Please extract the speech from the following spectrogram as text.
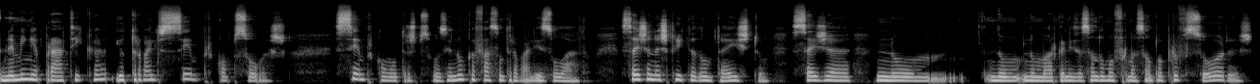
na minha prática, eu trabalho sempre com pessoas sempre com outras pessoas. Eu nunca faço um trabalho isolado, seja na escrita de um texto, seja num, num, numa organização de uma formação para professores,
